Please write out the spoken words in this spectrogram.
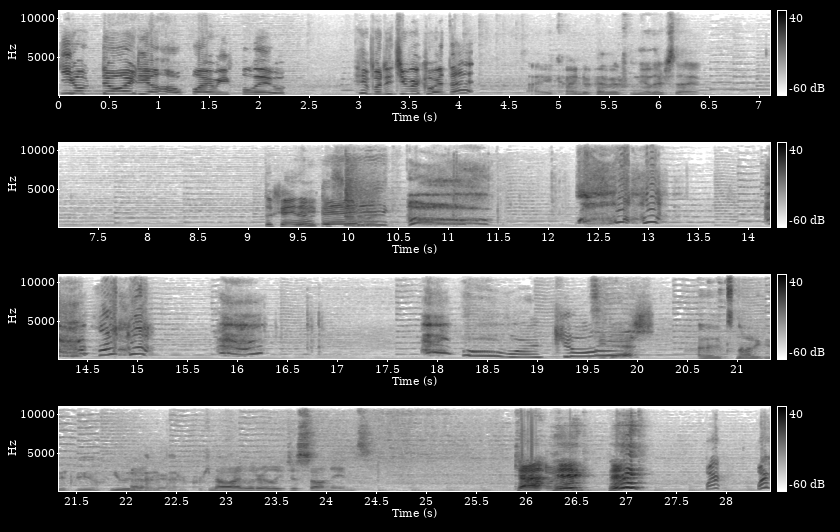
You have no idea how far we flew! Hippo, did you record that? I kind of have it from the other side. It's okay now? 'Cause so do I. oh my god! Is he dead? Uh, it's not a good view. You would have don't had a better perspective. No, I literally just saw names. Cat, Oh, pig, pig. Where? Where?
